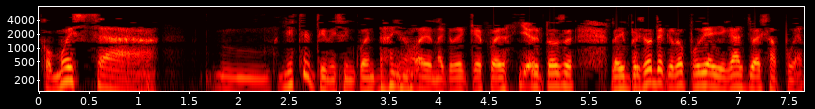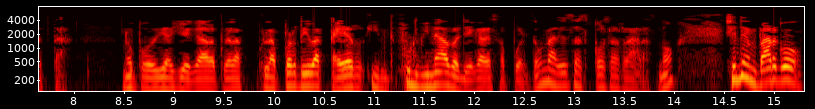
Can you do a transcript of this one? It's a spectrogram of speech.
como esa, mm, y este tiene 50 años, no vayan a creer que fue ayer, entonces, la impresión de que no podía llegar yo a esa puerta no podía llegar, porque la, la, puerta iba a caer fulminado al llegar a esa puerta, una de esas cosas raras, ¿no? Sin embargo,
